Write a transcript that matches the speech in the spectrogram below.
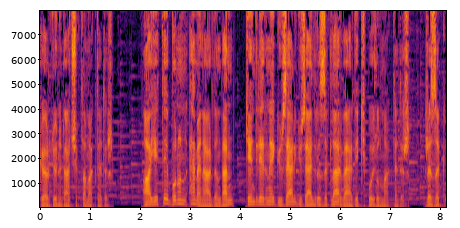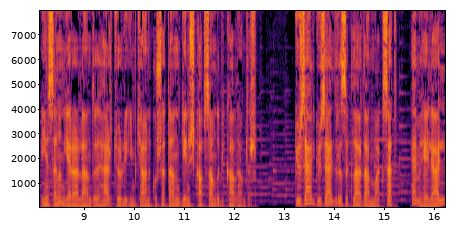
gördüğünü de açıklamaktadır. Ayette bunun hemen ardından kendilerine güzel güzel rızıklar verdik buyurulmaktadır. Rızık, insanın yararlandığı her türlü imkanı kuşatan geniş kapsamlı bir kavramdır. Güzel güzel rızıklardan maksat, hem helal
